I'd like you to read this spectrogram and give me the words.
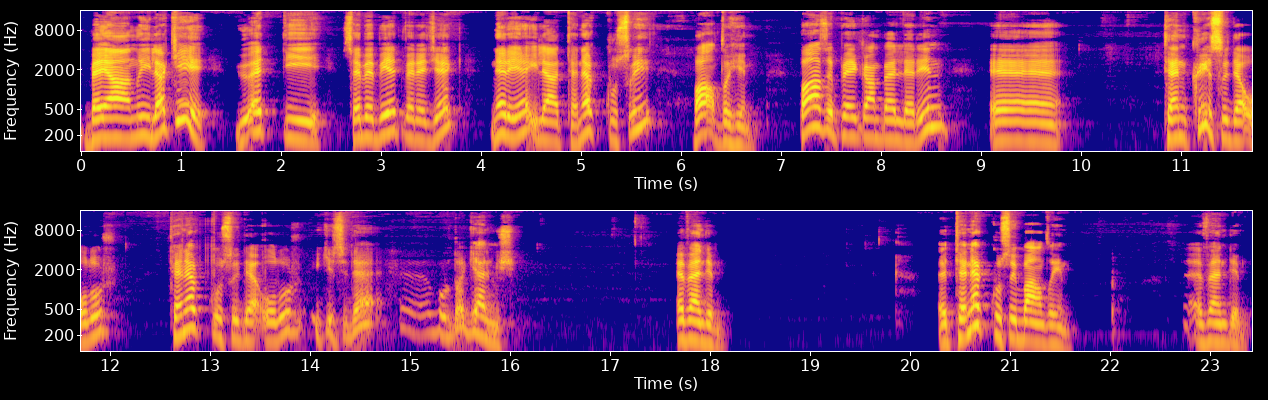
beyanıyla ki yüettiği sebebiyet verecek nereye? ila tenekkusi Bazıhim. Bazı peygamberlerin e, tenkısı de olur, tenekkusu de olur. İkisi de e, burada gelmiş. Efendim. E, tenekkusu bazıyım. Efendim.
